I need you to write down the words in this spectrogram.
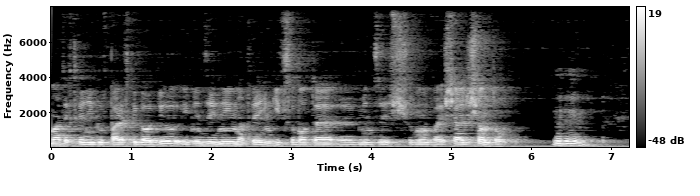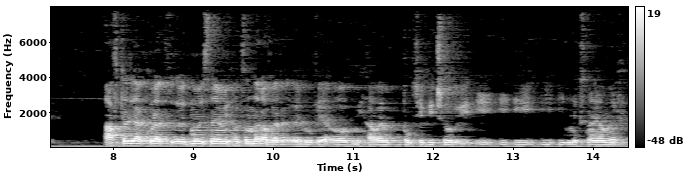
ma tych treningów parę w tygodniu i między innymi ma treningi w sobotę e, między 7.20 a 10. Mhm. A wtedy akurat e, moi znajomi chodzą na rower. E, mówię o Michałem Bogdziewiczu i, i, i, i innych znajomych.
